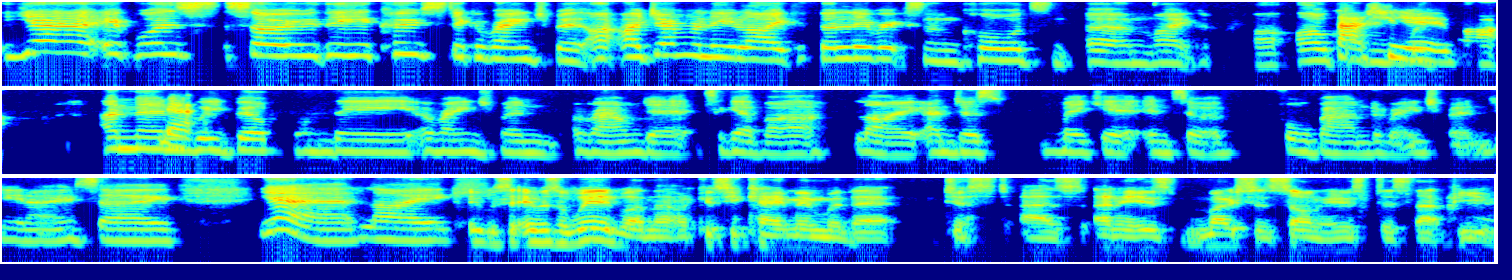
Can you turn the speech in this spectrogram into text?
yeah, it was. So the acoustic arrangement, I, I generally like the lyrics and chords. Um, like I'll come that's you. That, and then yeah. we build on the arrangement around it together, like and just make it into a full band arrangement. You know, so yeah, like it was. It was a weird one that because you came in with it just as and it is most of the song is just that be-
